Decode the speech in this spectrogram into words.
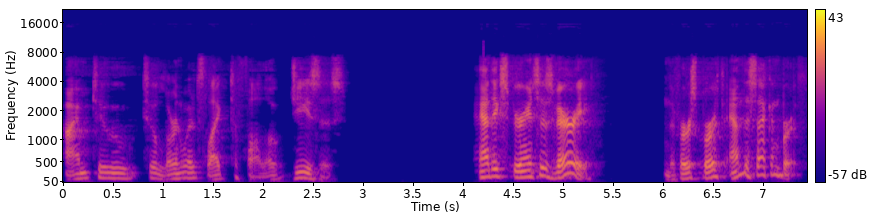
time to, to learn what it's like to follow Jesus. And experiences vary the first birth and the second birth.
